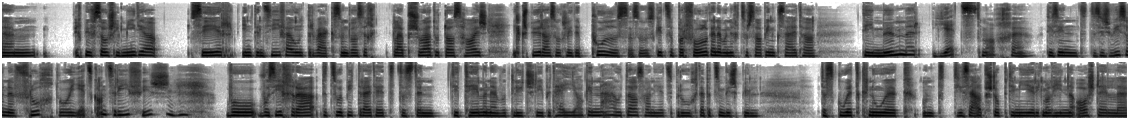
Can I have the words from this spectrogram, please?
ähm, ich bin auf Social Media sehr intensiv auch unterwegs und was ich glaube schon auch durch das habe, ist, ich spüre auch so ein bisschen den Puls. Also es gibt so ein paar Folgen, wo ich zu Sabine gesagt habe, die müssen wir jetzt machen. Die sind, das ist wie so eine Frucht, die jetzt ganz reif ist, mhm. wo, wo sicher auch dazu beitragen hat, dass dann die Themen, wo die Leute schreiben, hey, ja genau das habe ich jetzt gebraucht, eben zum Beispiel das gut genug und die Selbstoptimierung mal hinten anstellen,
